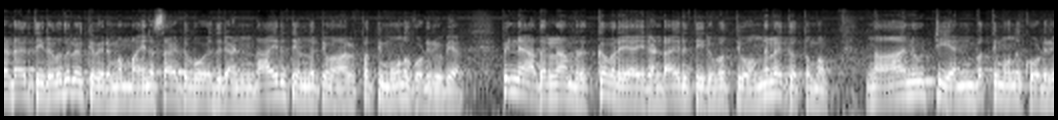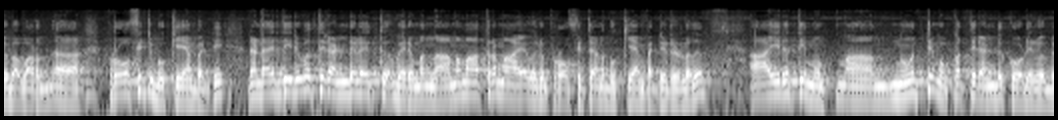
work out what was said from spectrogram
രണ്ടായിരത്തി ഇരുപതിലേക്ക് വരുമ്പോൾ മൈനസായിട്ട് പോയത് രണ്ടായിരത്തി എണ്ണൂറ്റി നാൽപ്പത്തി മൂന്ന് കോടി രൂപയാണ്. പിന്നെ അതെല്ലാം റിക്കവറിയായി രണ്ടായിരത്തി ഇരുപത്തി ഒന്നിലേക്ക് എത്തുമ്പം നാനൂറ്റി എൺപത്തി മൂന്ന് കോടി രൂപ വർ പ്രോഫിറ്റ് ബുക്ക് ചെയ്യാൻ പറ്റി. രണ്ടായിരത്തി ഇരുപത്തി രണ്ടിലേക്ക് വരുമ്പോൾ നാമമാത്രമായ ഒരു പ്രോഫിറ്റാണ് ബുക്ക് ചെയ്യാൻ പറ്റിയിട്ടുള്ളത്. ആയിരത്തി ആ, നൂറ്റി മുപ്പത്തി രണ്ട് കോടി രൂപ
